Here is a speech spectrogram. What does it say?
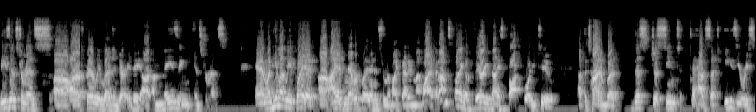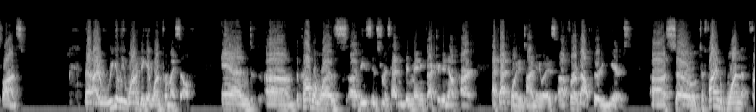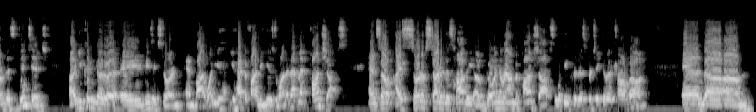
these instruments uh, are fairly legendary. They are amazing instruments. And when he let me play it, uh, I had never played an instrument like that in my life. And I was playing a very nice Bach 42 at the time, but this just seemed to have such easy response that I really wanted to get one for myself. And uh, the problem was uh, these instruments hadn't been manufactured in Elkhart at that point in time, anyways, uh, for about 30 years. Uh, so to find one from this vintage, uh, you couldn't go to a, a music store and, and, buy one. You, you had to find a used one, and that meant pawn shops. And so I sort of started this hobby of going around to pawn shops looking for this particular trombone. And, uh, um,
